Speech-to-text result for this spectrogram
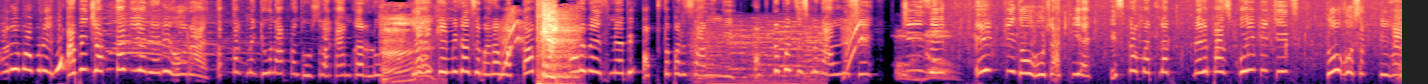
अरे बाप रे। अभी जब तक ये रेडी हो रहा है तब तक मैं क्यों ना अपना दूसरा काम कर लूँ? यही केमिकल से भरा हुआ टब और मैं इसमें अभी ऑक्टोपस डालूँगी। ऑक्टोपस इसमें डालने से चीज़ें एक की दो हो जाती है। इसका मतलब मेरे पास कोई भी चीज़ दो हो सकती है।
